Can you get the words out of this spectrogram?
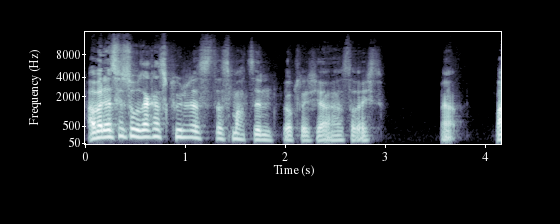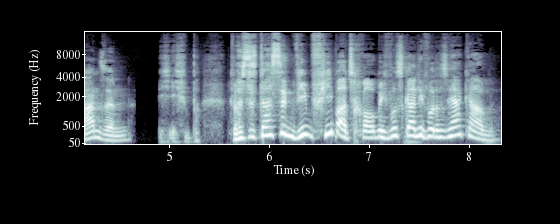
Aber das, was du gesagt hast, Kühne, das, das macht Sinn. Wirklich, ja, hast du recht. Ja. Wahnsinn. Ich, ich, was ist das denn? Wie im Fiebertraum. Ich wusste gar nicht, wo das herkam.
